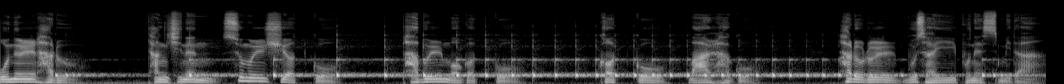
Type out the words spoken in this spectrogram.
오늘 하루 당신은 숨을 쉬었고 밥을 먹었고 걷고 말하고 하루를 무사히 보냈습니다.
